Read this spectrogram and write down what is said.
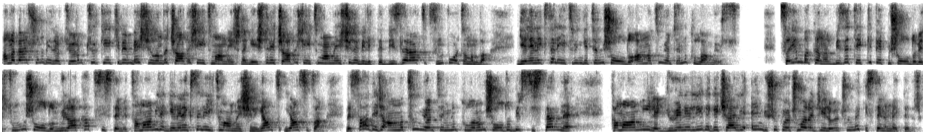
Ama ben şunu belirtiyorum. Türkiye 2005 yılında çağdaş eğitim anlayışına geçti ve çağdaş eğitim anlayışıyla birlikte bizler artık sınıf ortamında geleneksel eğitimin getirmiş olduğu anlatım yöntemini kullanmıyoruz. Sayın Bakan'ın bize teklif etmiş olduğu ve sunmuş olduğu mülakat sistemi tamamıyla geleneksel eğitim anlayışını yansıtan ve sadece anlatım yönteminin kullanılmış olduğu bir sistemle tamamıyla güvenirliği ve geçerliği en düşük ölçme aracıyla ölçülmek istenilmektedir.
